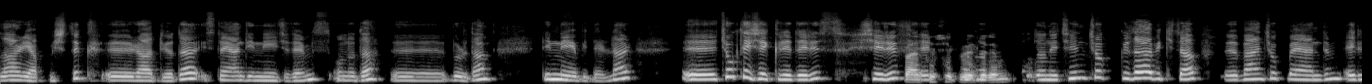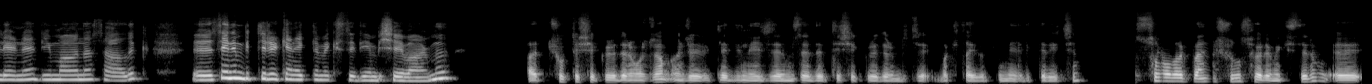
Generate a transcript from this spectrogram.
lar yapmıştık e, radyoda. İsteyen dinleyicilerimiz onu da e, buradan dinleyebilirler. E, çok teşekkür ederiz Şerif. Ben teşekkür e, ederim. Olduğun için çok güzel bir kitap. E, ben çok beğendim. Ellerine, dimağına sağlık. E, senin bitirirken eklemek istediğin bir şey var mı? Çok teşekkür ederim hocam. Öncelikle dinleyicilerimize de teşekkür ediyorum bize vakit ayırıp dinledikleri için. Son olarak ben şunu söylemek isterim. Ee,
